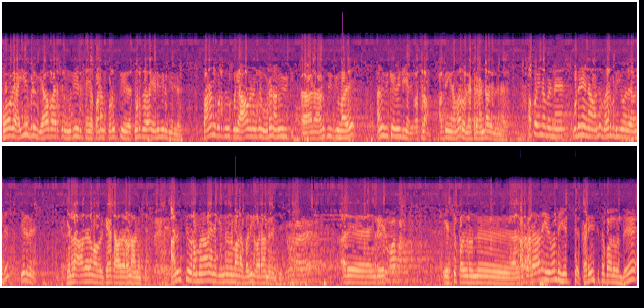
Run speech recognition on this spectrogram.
கோவை ஐயப்பிடும் வியாபாரத்தில் முதலீடு செய்ய பணம் கொடுத்து கொடுத்ததாக எழுதியிருந்தீர்கள் பணம் கொடுத்ததுக்குரிய ஆவணங்கள் உடன் அனுபவி அஹ் அனுபவிக்குமாறு அனுபவிக்க வேண்டியது வசலாம் அப்படிங்கிற மாதிரி ஒரு லெட்டர் ரெண்டாவது எழுதினாரு. அப்ப என்ன பண்ணேன்? உடனே நான் வந்து மறுபடியும் அதை வந்து எழுதினேன். எல்லா ஆதாரம் அவர் கேட்ட ஆதாரம் அனுப்பிச்சேன். அனுப்பிச்சு ரொம்ப நாள் எனக்கு எந்த விதமான பதில் வராம இருந்துச்சு. அது இந்த எட்டு- பதினொன்னு அதாவது இது வந்து எட்டு கடைசி தபால் வந்து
